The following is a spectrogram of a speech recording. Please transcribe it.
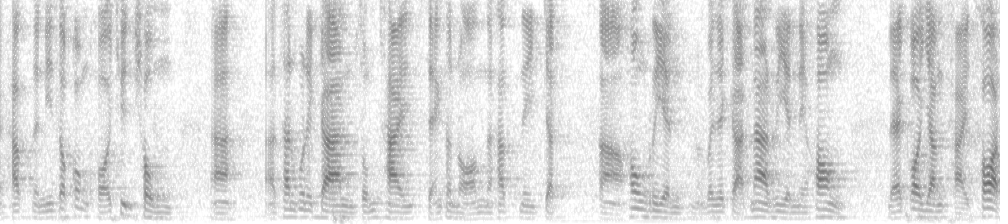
นะครับในนี้ต้องขอชื่นชมท่านผู้ในการสมชายแสงถนอมนะครับ ในจัดห้องเรียนบรรยากาศหน้าเรียนในห้อง และก็ยังถ่ายทอด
